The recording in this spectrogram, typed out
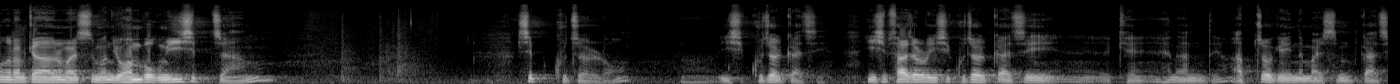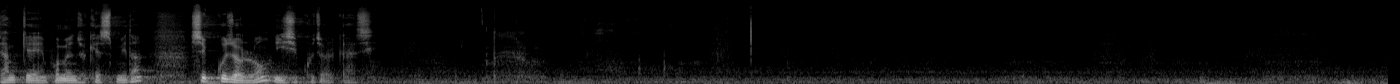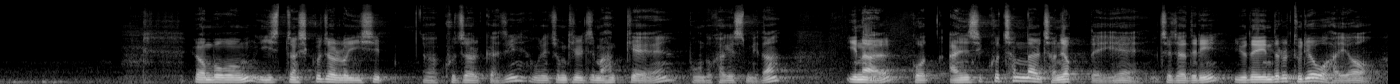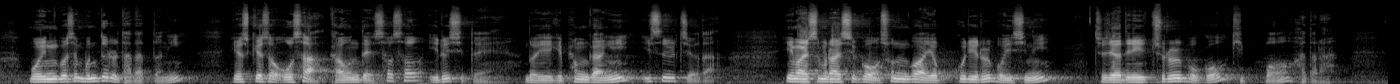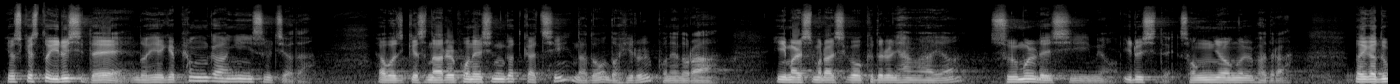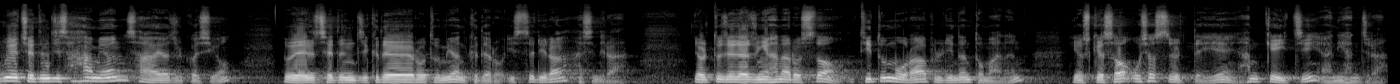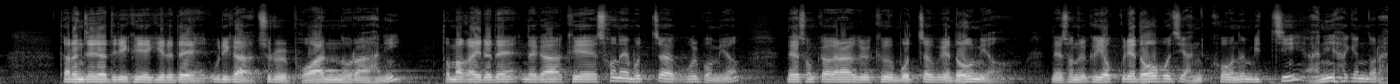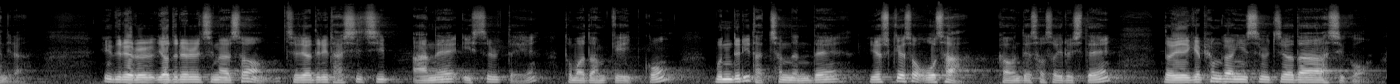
오늘 함께 나눌 말씀은 요한복음 20장 19절로 29절까지 24절로 29절까지 이렇게 해놨는데요. 앞쪽에 있는 말씀까지 함께 보면 좋겠습니다. 19절로 29절까지. 요한복음 20장 19절로 29절까지 우리 좀 길지만 함께 봉독하겠습니다. 이날 곧 안식 후 첫날 저녁 때에 제자들이 유대인들을 두려워하여 모인 곳에 문들을 닫았더니 예수께서 오사 가운데 서서 이르시되 너희에게 평강이 있을지어다. 이 말씀을 하시고 손과 옆구리를 보이시니 제자들이 주를 보고 기뻐하더라. 예수께서 또 이르시되 너희에게 평강이 있을지어다. 아버지께서 나를 보내신 것 같이 나도 너희를 보내노라. 이 말씀을 하시고 그들을 향하여 숨을 내쉬며 이르시되 성령을 받으라. 너희가 누구의 죄든지 사하면 사하여 줄 것이요 누구의 죄든지 그대로 두면 그대로 있으리라 하시니라. 열두 제자 중에 하나로서 디두모라 불리는 도마는 예수께서 오셨을 때에 함께 있지 아니한지라. 다른 제자들이 그에게 이르되 우리가 주를 보았노라 하니 도마가 이르되 내가 그의 손의 못자국을 보며 내 손가락을 그 못자국에 넣으며 내 손을 그 옆구리에 넣어보지 않고는 믿지 아니하겠노라 하니라. 이들을 여드레를 지나서 제자들이 다시 집 안에 있을 때에 도마도 함께 있고 문들이 닫혔는데 예수께서 오사 가운데 서서 이르시되 너희에게 평강이 있을지어다 하시고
